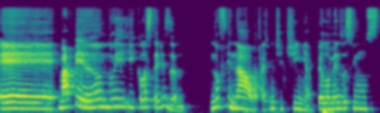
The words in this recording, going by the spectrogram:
é, mapeando e, e, clusterizando. No final, a gente tinha pelo menos assim uns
